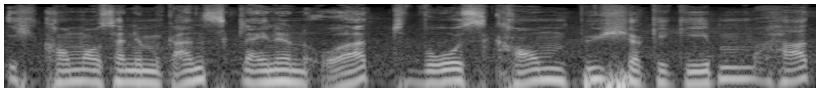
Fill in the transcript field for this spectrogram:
Ich komme aus einem ganz kleinen Ort, wo es kaum Bücher gegeben hat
